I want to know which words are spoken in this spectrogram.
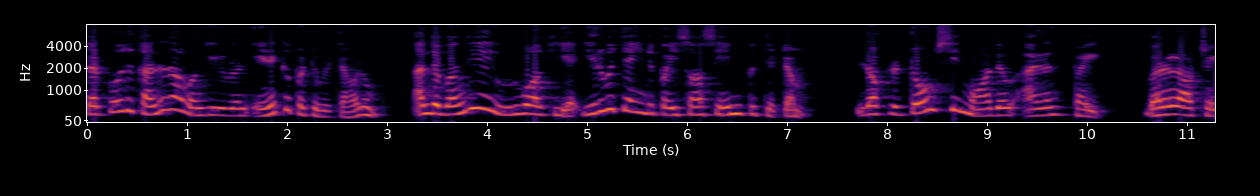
தற்போது கனரா வங்கியுடன் இணைக்கப்பட்டு விட்டாலும் அந்த வங்கியை உருவாக்கிய இருபத்தைந்து பைசா சேமிப்பு திட்டம் டாக்டர் டோன்சி மாதவ் அனந்த் பை வரலாற்றை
